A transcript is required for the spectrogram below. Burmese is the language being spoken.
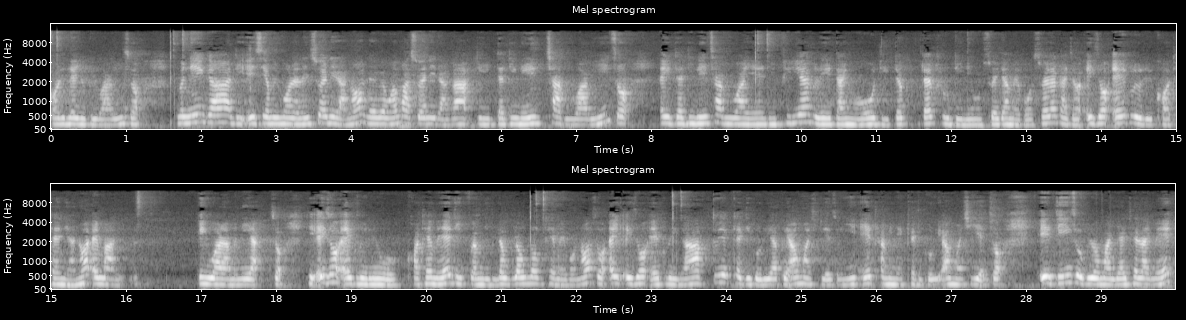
coordinate ယူပြီးပါပြီဆိုတော့မနေ့ကဒီ ACME model လေးဆွဲနေတာเนาะ level 1မှာဆွဲနေတာကဒီ data လေးချပြီးသွားပြီဆိုတော့အဲ့ data လေးချပြီးသွားရင်ဒီ PDF လေးတိုင်းကိုဒီ tab routine လေးကိုဆွဲကြမယ်ပေါ့ဆွဲတဲ့အခါကျတော့ exhaust air grid လေးခေါ်ထည့်နေတာเนาะအဲ့မှာ ပြီးသွားတာမနေ့ကဆိုတော့ဒီ exhaust air grid လေးကိုခေါ်ထည့်မယ်ဒီ family လောက်လောက်လောက်ထည့်မယ်ပေါ့เนาะဆိုတော့အဲ့ exhaust air grid ကသူ့ရဲ့ category ကဘယ်အောက်မှာရှိလဲဆိုရင် air terminal category အောက်မှာရှိရဲဆိုတော့ 18ဆိုပြီးတော့မှရိုက်ထည့်လိုက်မယ်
